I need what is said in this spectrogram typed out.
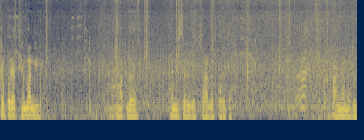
टपोऱ्या थेंबांनी आपलं हा निसर्ग स्वागत करत आहे. पाण्यामधून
